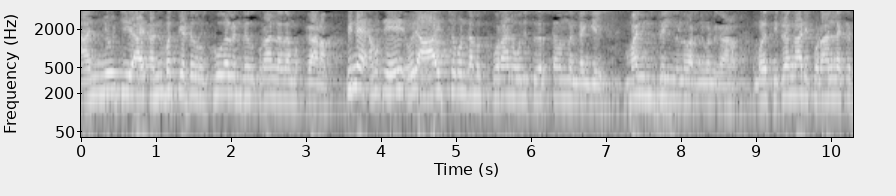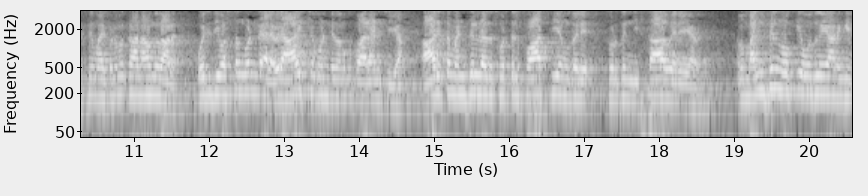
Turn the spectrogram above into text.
അഞ്ഞൂറ്റി അൻപത്തിയെട്ട് റുക്കുകൾ ഉണ്ട് ഖുറാനിലത് നമുക്ക് കാണാം. പിന്നെ നമുക്ക് ഒരു ആഴ്ച കൊണ്ട് നമുക്ക് ഖുറാൻ ഓതി തീർക്കണം എന്നുണ്ടെങ്കിൽ മൻസിൽ എന്ന് പറഞ്ഞുകൊണ്ട് കാണാം. നമ്മൾ തിരുവങ്ങാടി ഖുറാനിലെ കൃത്യമായിക്കൊണ്ട് നമുക്ക് കാണാവുന്നതാണ്. ഒരു ദിവസം കൊണ്ട് അല്ല ഒരു ആഴ്ച കൊണ്ട് നമുക്ക് പാരായണം ചെയ്യാം. ആദ്യത്തെ മൻസിൽ അത് സുഹൃത്തിൽ ഫാത്തിയ മുതൽ സുഹൃത്തിൽ നിസാ വരെയാണ്. അപ്പൊ മനസ്സിൽ നോക്കി ഓതുകയാണെങ്കിൽ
